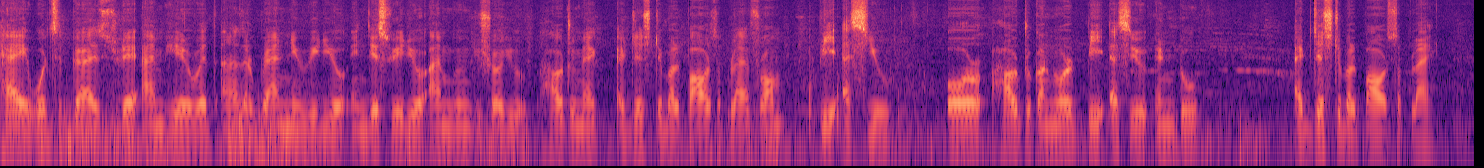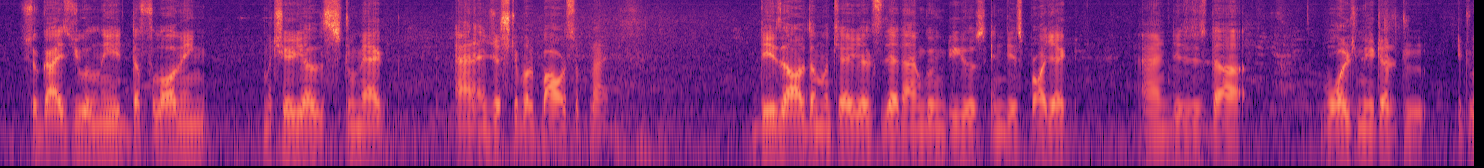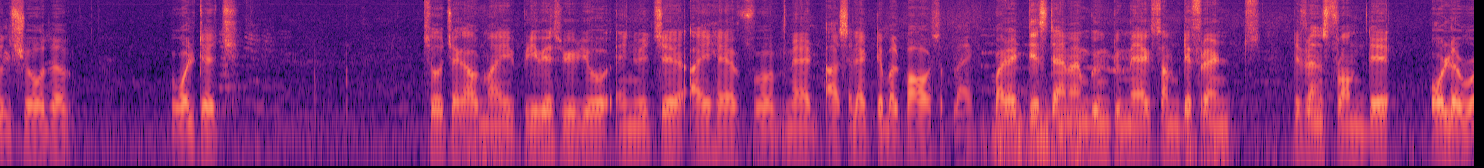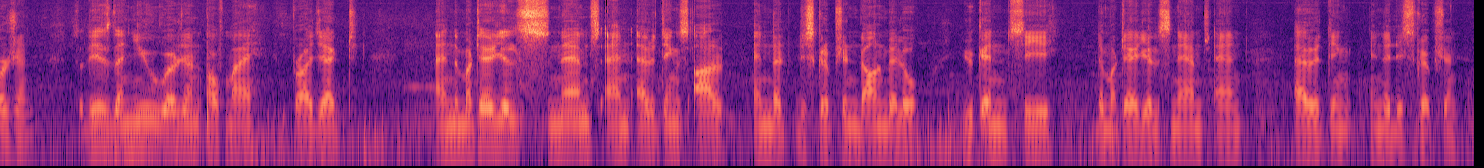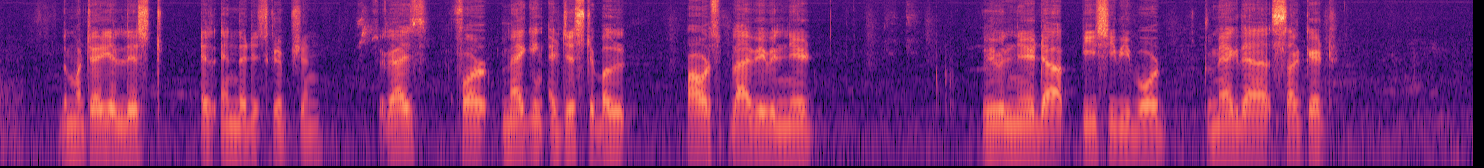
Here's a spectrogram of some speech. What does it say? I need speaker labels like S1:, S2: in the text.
S1: hey what's up guys? Today i'm here with another brand new video. In this video i'm going to show you how to make adjustable power supply from PSU or how to convert PSU into adjustable power supply. So guys you will need the following materials to make an adjustable power supply. These are the materials that I'm going to use in this project and this is the voltmeter to it will show the voltage. So check out my previous video in which uh, I have uh, made a selectable power supply. But at this time I'm going to make some different difference from the older version. So this is the new version of my project. And the materials names and everything's are in the description down below. You can see the materials names and everything in the description the material list is in the description. So guys for making adjustable power supply we will need we will need a PCB board to make the circuit.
